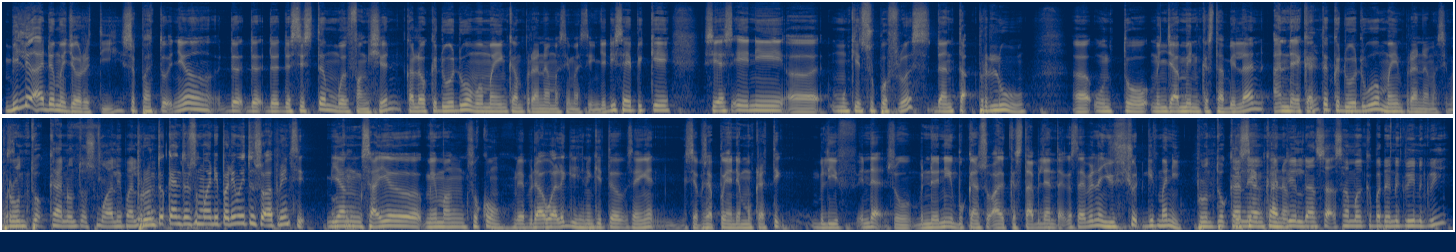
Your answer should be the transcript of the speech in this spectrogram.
Bila ada majoriti, sepatutnya the, the the the system will function kalau kedua-dua memainkan peranan masing-masing. Jadi saya fikir CSA ni uh, mungkin superfluous dan tak perlu uh, untuk menjamin kestabilan andai okay. kata kedua-dua main peranan masing-masing. Peruntukan untuk semua ahli parlimen. Peruntukan untuk semua ahli parlimen itu soal prinsip okay. yang saya memang sokong daripada awal lagi dan kita saya ingat siapa-siapa yang demokratik believe in that. So benda ni bukan soal kestabilan tak kestabilan. You should give money. Peruntukan yang kind of- adil dan sama kepada negeri-negeri.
